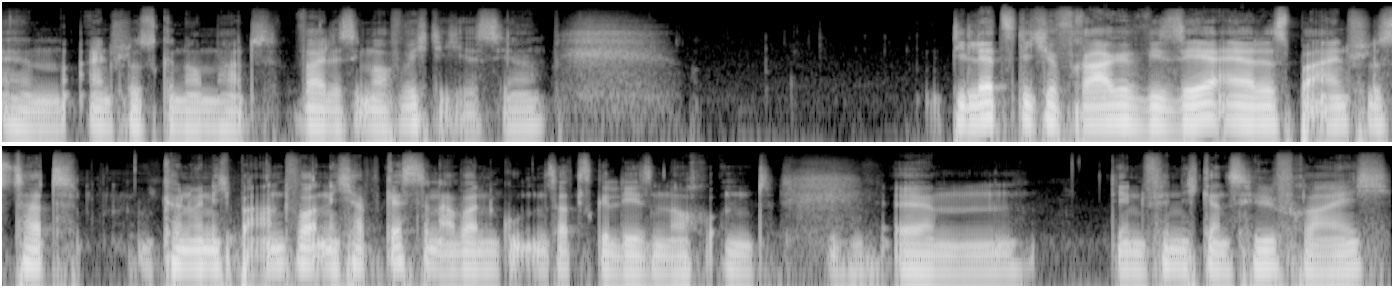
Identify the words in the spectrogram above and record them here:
ähm, Einfluss genommen hat, weil es ihm auch wichtig ist, ja. Die letztliche Frage, wie sehr er das beeinflusst hat, können wir nicht beantworten. Ich habe gestern aber einen guten Satz gelesen noch und mhm. ähm, den finde ich ganz hilfreich.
